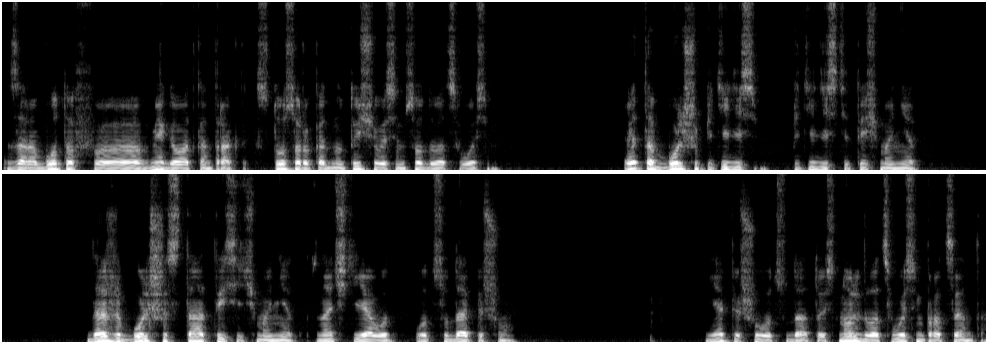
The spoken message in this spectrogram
заработав э, в мегаватт контрактах. 141 828. Это больше 50, 50 тысяч монет даже больше 100 тысяч монет. Значит, я вот, вот сюда пишу. Я пишу вот сюда, то есть 0,28%.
